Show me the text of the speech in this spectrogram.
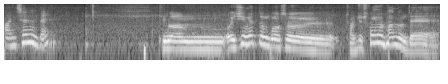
안 새는데? 지금 의심했던 곳을 잠시 손을 봤는데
